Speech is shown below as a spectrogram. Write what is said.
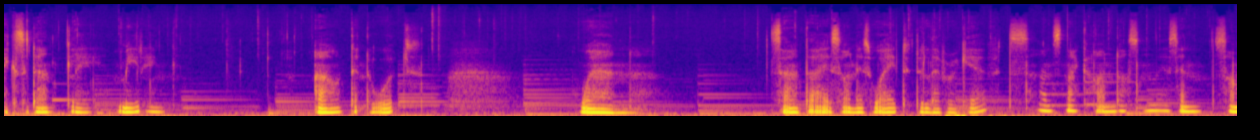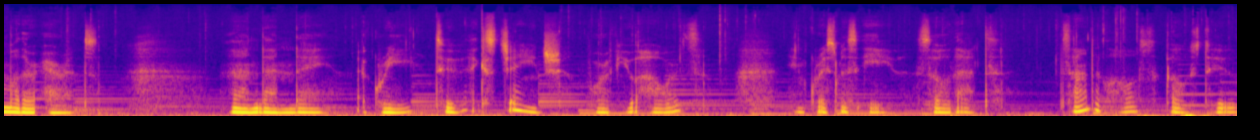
accidentally meeting out in the woods when Santa is on his way to deliver gifts and Andersen is in some other errands. And then they agree to exchange for a few hours in Christmas Eve so that Santa Claus goes to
